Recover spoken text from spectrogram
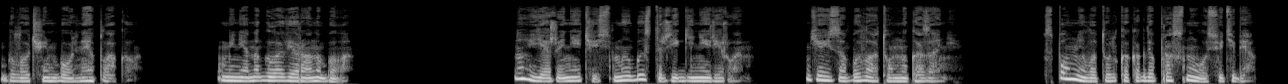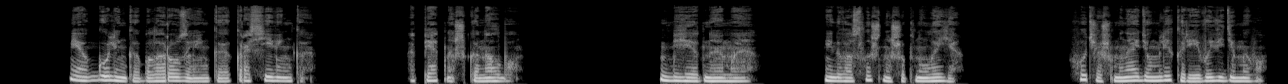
Было очень больно, я плакала. У меня на голове рана была. Ну, я же нечисть, мы быстро регенерируем. Я и забыла о том наказании. Вспомнила только, когда проснулась у тебя. Я голенькая была, розовенькая, красивенькая. А пятнышко на лбу. «Бедная моя», — едва слышно шепнула я. «Хочешь, мы найдем лекаря и выведем его?»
